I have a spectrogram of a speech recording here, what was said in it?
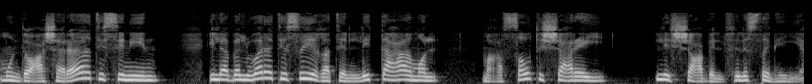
منذ عشرات السنين إلى بلورة صيغة للتعامل مع الصوت الشعري للشعب الفلسطيني.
